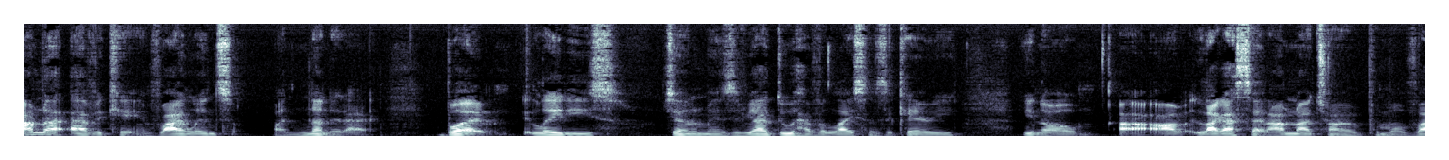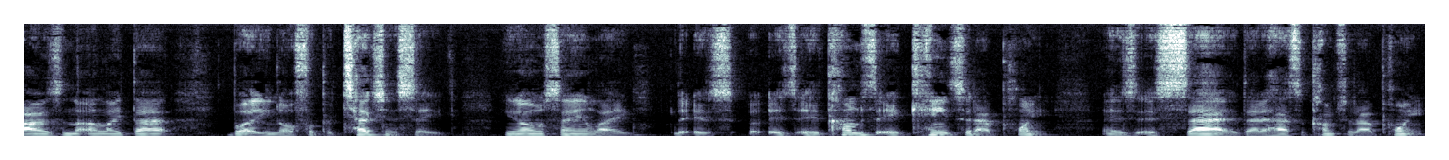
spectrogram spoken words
I'm not advocating violence or none of that. But ladies, gentlemen, if y'all do have a license to carry, you know, I, I, like I said, I'm not trying to promote violence or nothing like that. But you know, for protection's sake, you know what I'm saying? Like, it's, it's it comes, it came to that point and it's, it's sad that it has to come to that point.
